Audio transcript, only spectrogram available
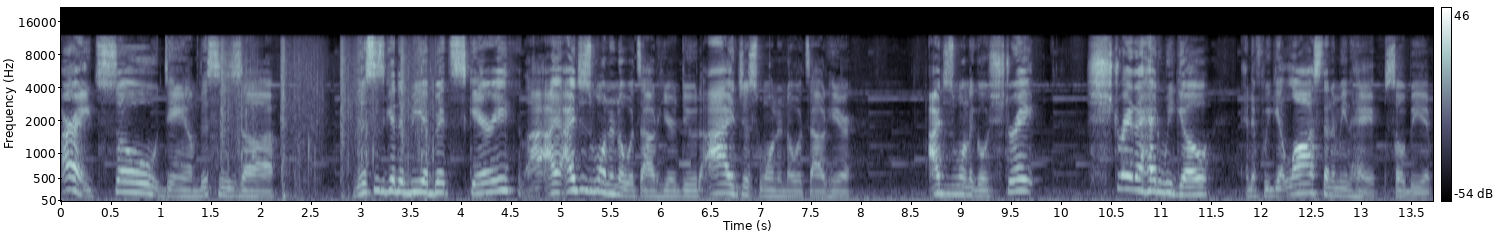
Alright, so, damn, this is, uh, this is gonna be a bit scary. I, I just want to know what's out here, dude. I just want to know what's out here. I just want to go straight, straight ahead we go, and if we get lost, then I mean, hey, so be it.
